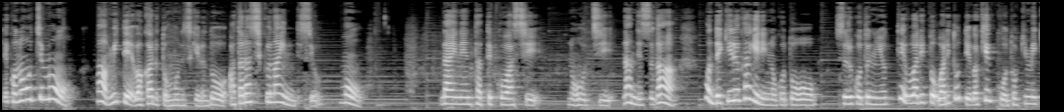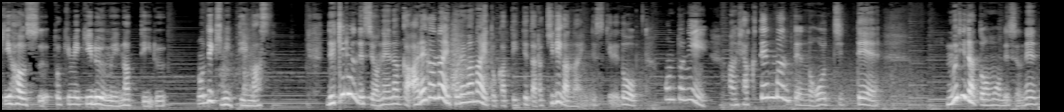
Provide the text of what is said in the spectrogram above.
で、このお家も、まあ見てわかると思うんですけれど、新しくないんですよ。もう、来年建て壊しのお家なんですが、もうできる限りのことをすることによって、割と、割とっていうか結構ときめきハウス、ときめきルームになっているので気に入っています。できるんですよね。なんかあれがない、これがないとかって言ってたらキリがないんですけれど、本当にあの100点満点のお家って無理だと思うんですよね。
